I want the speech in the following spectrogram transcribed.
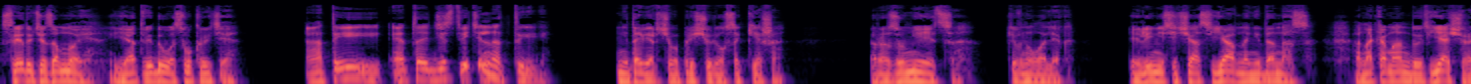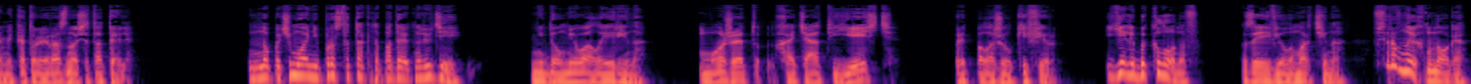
Следуйте за мной, я отведу вас в укрытие». «А ты... это действительно ты?» Недоверчиво прищурился Кеша. «Разумеется», — кивнул Олег. «Элине сейчас явно не до нас. Она командует ящерами, которые разносят отель». «Но почему они просто так нападают на людей?» — недоумевала Ирина. «Может, хотят есть?» — предположил Кефир. «Ели бы клонов», — заявила Мартина. «Все равно их много».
